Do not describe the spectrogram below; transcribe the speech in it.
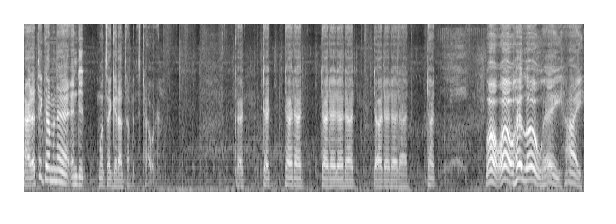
Alright, I think I'm gonna end it once I get on top of this tower. Whoa, whoa, hello, hey, hi.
